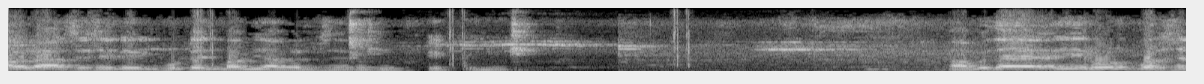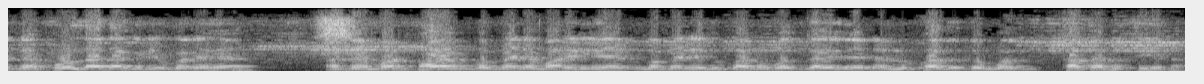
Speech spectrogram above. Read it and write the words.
ઓલા સીસીટીવી ફૂટેજમાં બી આવેલ છે બધું. એક મિનિટ. આ બધા એ રોડ ઉપર છે ને ફૂલ દાદાગીરી કરે છે. અને મન ફાવે એમ ગમે ને મારી લે ગમે ની દુકાનો બંધ કરી દે ને લુખા તો બંધ થતા નથી એના.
